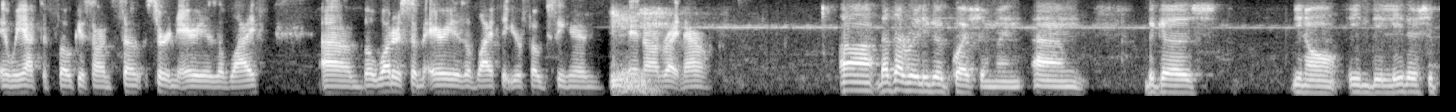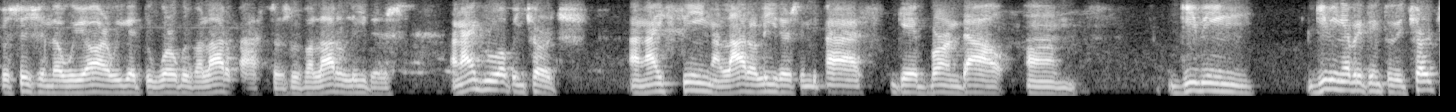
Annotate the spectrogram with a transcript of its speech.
and we have to focus on some certain areas of life. Um, but what are some areas of life that you're focusing in, in on right now? Uh, that's a really good question, man. Um, because you know, in the leadership position that we are, we get to work with a lot of pastors, with a lot of leaders. And I grew up in church, and I seen a lot of leaders in the past get burned out, um, giving giving everything to the church,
